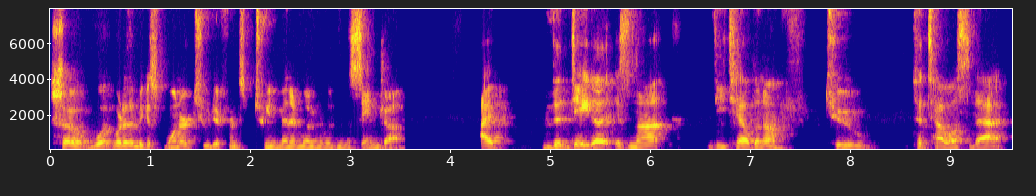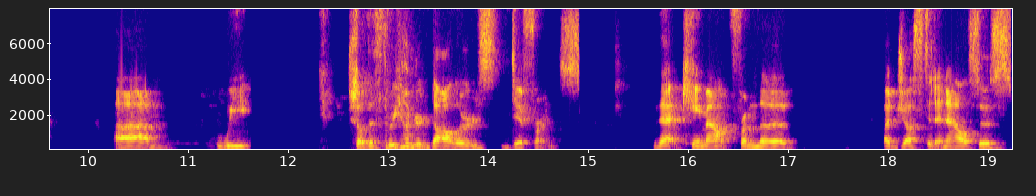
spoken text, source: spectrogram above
So what, what are the biggest one or two difference between men and women within the same job? I the data is not detailed enough to to tell us that. Um, we so the three hundred dollars difference that came out from the adjusted analysis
